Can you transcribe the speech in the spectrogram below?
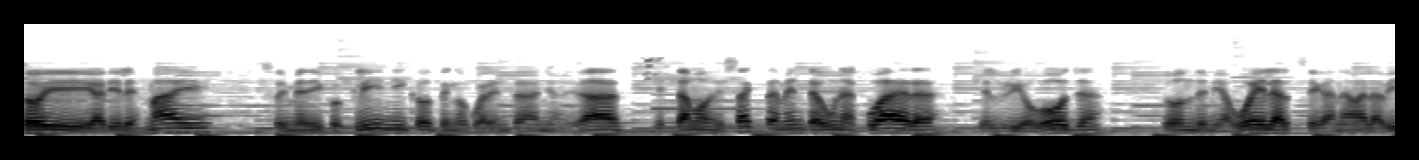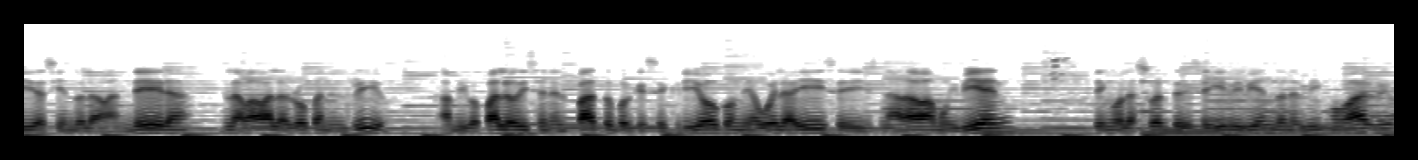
Soy Ariel Esmay, soy médico clínico, tengo 40 años de edad. Estamos exactamente a una cuadra del río Goya, donde mi abuela se ganaba la vida haciendo la bandera, lavaba la ropa en el río. A mi papá lo dicen el pato porque se crió con mi abuela ahí, se nadaba muy bien. Tengo la suerte de seguir viviendo en el mismo barrio.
